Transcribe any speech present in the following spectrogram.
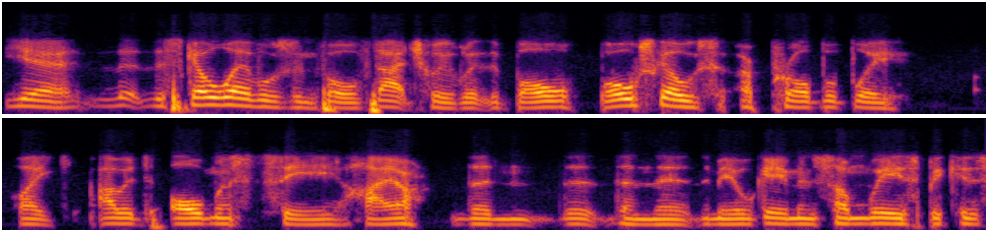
yeah, the, the skill levels involved actually, like the ball ball skills are probably like I would almost say higher than the than the, the male game in some ways because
